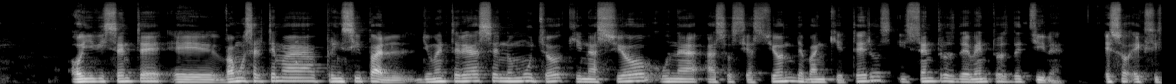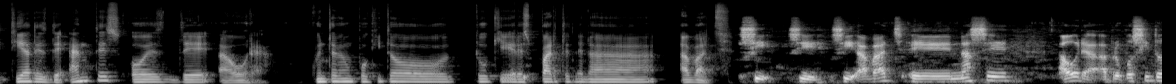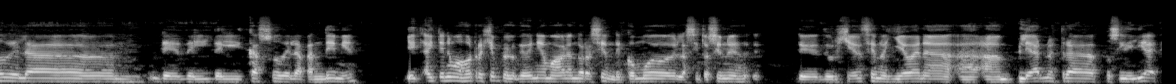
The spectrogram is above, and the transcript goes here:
Oye, Vicente, eh, vamos al tema principal. Yo me enteré hace no mucho que nació una asociación de banqueteros y centros de eventos de Chile. ¿Eso existía desde antes o es de ahora? Cuéntame un poquito, tú que eres parte de la ABACH. Sí, sí, sí. ABACH eh, nace ahora a propósito de la, del, caso de la pandemia. Y ahí tenemos otro ejemplo, lo que veníamos hablando recién, de cómo las situaciones de, urgencia nos llevan a, ampliar nuestras posibilidades.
